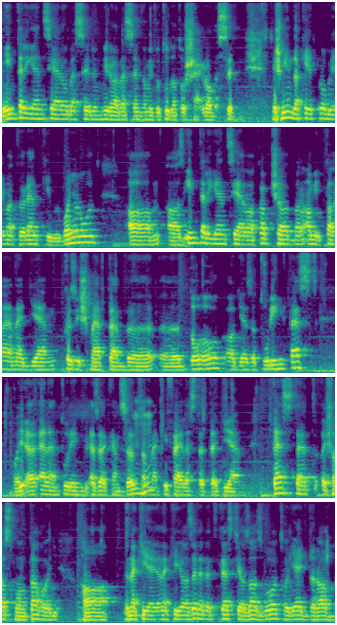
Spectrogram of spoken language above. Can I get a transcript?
intelligenciáról beszélünk, miről beszélünk, amikor tudatosságról beszélünk. És mind a két problémakör rendkívül bonyolult, a, az intelligenciával kapcsolatban, ami talán egy ilyen közismertebb ö, ö, dolog, hogy ez a Turing-teszt, hogy Ellen Turing 1950 uh-huh. meg kifejlesztett egy ilyen tesztet, és azt mondta, hogy ha neki, neki az eredeti tesztje az az volt, hogy egy darab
